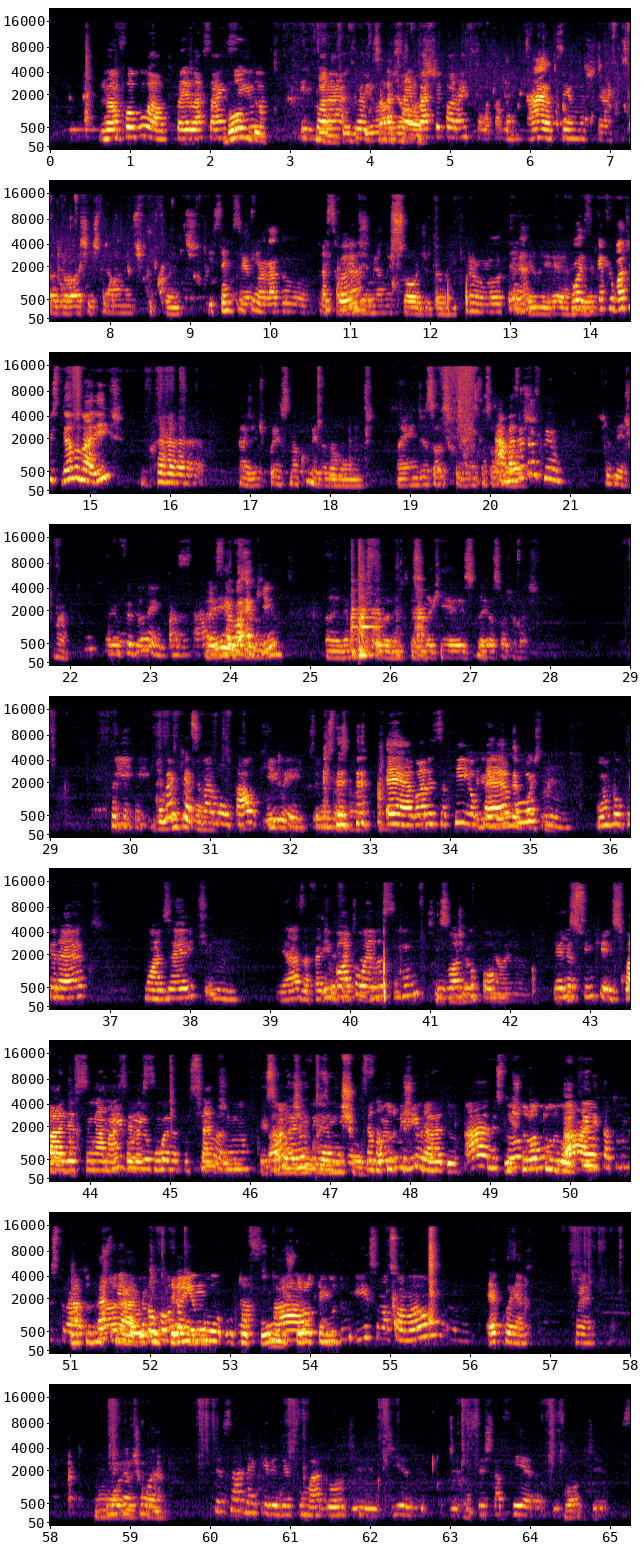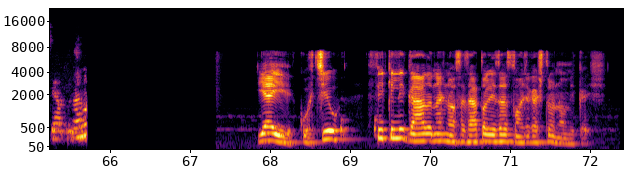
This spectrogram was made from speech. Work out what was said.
Não, fogo alto, pra ele assar em Boldo? cima. E corar, pra assar rocha. embaixo e corar em cima também. Ah, eu sei mostrar. Sal de rocha é extremamente picante. E serve Você pra falar do Pra E? Tem menos sódio também. proloto, né? Tem- é, Pô, você quer que eu bote isso dentro do nariz? A gente põe isso na comida normalmente. Na Índia só se cozinha com sal Ah, mas é tranquilo. Deixa eu ver. Deixa eu ver. O fedorento. né? É Esse agora- é aqui? Ah, ele é muito fedorento. Esse daqui é esse daí é o sal de rocha. E, e como é que é? Você vai montar o kiwi? É, agora esse aqui eu pego um do pirex, um azeite, a festa e boto ele assim e boto no forno. Ele assim que Espalha assim, O amassa trigo ele e o assim, coisa por cima? chatinho. Esse Ah, é eu vi, enxofre. Não, tá tudo misturado. Ah, misturou, Misturou tudo. tudo. Ah, ali tá tudo misturado. Tá tudo Tá aqui, misturado. eu tô O trigo, o tofu, Ah, misturou ok. tudo. Isso na sua mão? É coentro. Coentro. Um molho de coentro. Você sabe aquele defumador de dia de, de sexta-feira, de, de centro de E aí, curtiu? Fique ligado nas nossas atualizações gastronômicas.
